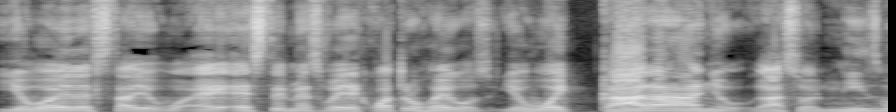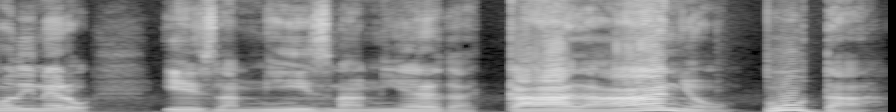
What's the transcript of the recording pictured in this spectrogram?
Yo voy al estadio. Eh, este mes voy a cuatro juegos. Yo voy cada año. Gasto el mismo dinero. Y es la misma mierda. Cada año. Puta.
